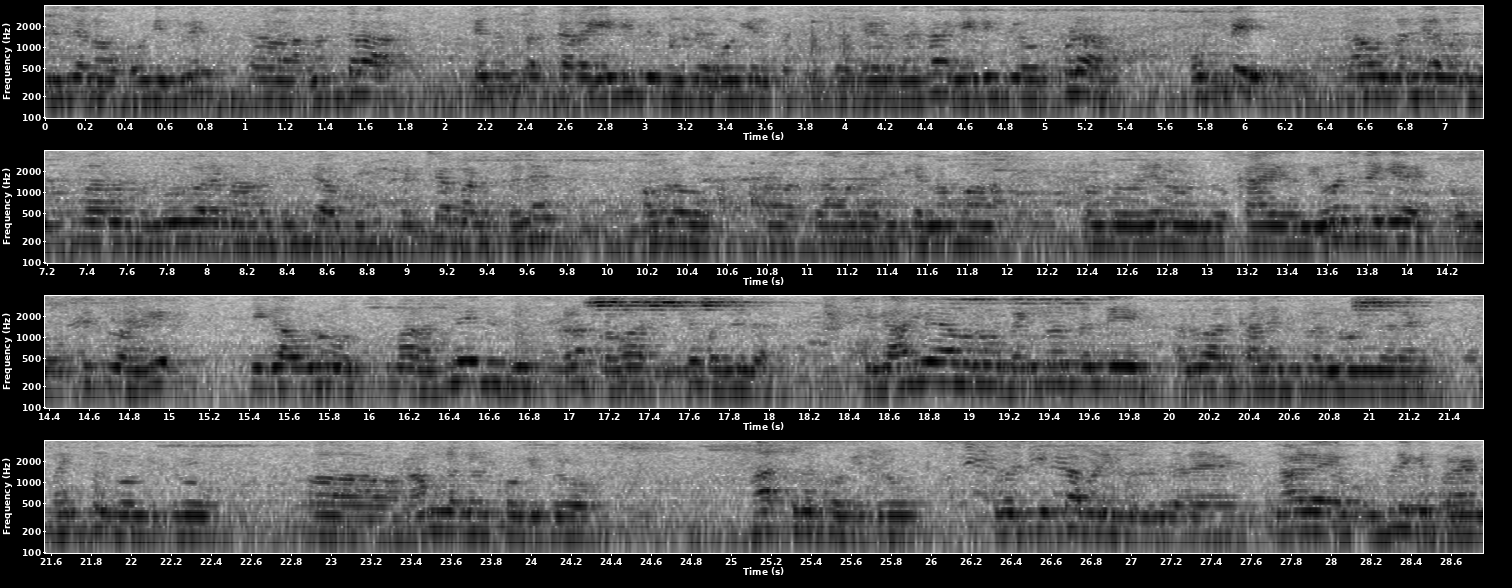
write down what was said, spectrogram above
ಮುಂದೆ ನಾವು ಹೋಗಿದ್ವಿ. ನಂತರ ಕೇಂದ್ರ ಸರ್ಕಾರ ಎ ಡಿ ಬಿ ಮುಂದೆ ಹೋಗಿ ಅಂತಕ್ಕಂಥದ್ದು ಹೇಳಿದಾಗ ಎ ಡಿ ಬಿ ಅವರು ಕೂಡ ಒಪ್ಪಿ ನಾವು ಮೊನ್ನೆ ಒಂದು ಸುಮಾರು ಒಂದು ಮೂರುವರೆ, ನಾಲ್ಕು ಗಂಟೆ ಅವ್ರ ಜೊತೆ ಚರ್ಚೆ ಮಾಡಿದ್ಮೇಲೆ ಅವರು ಅವರು ಅದಕ್ಕೆ ನಮ್ಮ ಒಂದು ಏನೋ ಒಂದು ಕಾರ್ಯ ಯೋಜನೆಗೆ ಅವರು ಒಪ್ಪಿತವಾಗಿ ಈಗ ಅವರು ಸುಮಾರು ಹದಿನೈದು ದಿವಸಗಳ ಪ್ರವಾಸಕ್ಕೆ ಬಂದಿದ್ದಾರೆ. ಈಗಾಗಲೇ ಅವರು ಬೆಂಗಳೂರಿನಲ್ಲಿ ಹಲವಾರು ಕಾಲೇಜುಗಳನ್ನು ನೋಡಿದ್ದಾರೆ. ಮೈಸೂರಿಗೆ ಹೋಗಿದ್ರು ರಾಮನಗರಕ್ಕೆ ಹೋಗಿದ್ರು. ಹಾಸನಕ್ಕೆ ಹೋಗಿದ್ರು, ಇವರು ಚಿಂತಾಮಣಿಗೆ ಬಂದಿದ್ದಾರೆ, ನಾಳೆ ಹುಬ್ಳಿಗೆ ಪ್ರಯಾಣ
